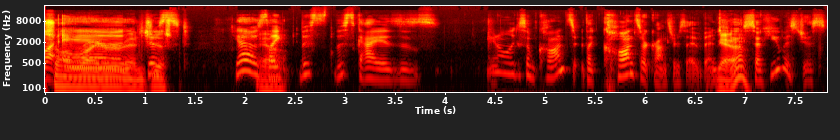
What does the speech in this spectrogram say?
Singer-songwriter and, and just, just- yeah, I was yeah. like this this guy is is you know like some concert like concert concerts I've been Yeah. to. So he was just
